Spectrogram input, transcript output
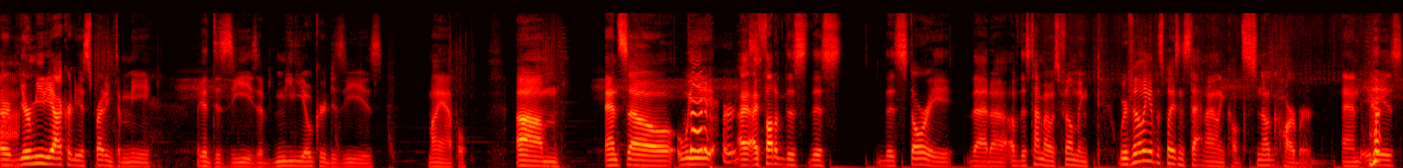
or your mediocrity is spreading to me, like a disease, a mediocre disease. My apple. Um, and so we, I, I thought of this this this story that uh, of this time I was filming. We were filming at this place in Staten Island called Snug Harbor, and it is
